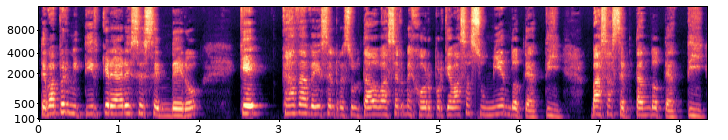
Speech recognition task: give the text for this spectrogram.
te va a permitir crear ese sendero que cada vez el resultado va a ser mejor porque vas asumiéndote a ti, vas aceptándote a ti,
